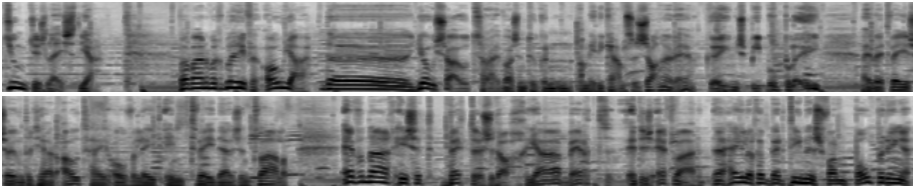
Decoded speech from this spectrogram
Tunetjeslijst, ja. Waar waren we gebleven? Oh ja, de Joe South. Hij was natuurlijk een Amerikaanse zanger, hè? Games People Play. Hij werd 72 jaar oud. Hij overleed in 2012. En vandaag is het Bertusdag. Ja, Bert, het is echt waar. De heilige Bertinus van Poperingen.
